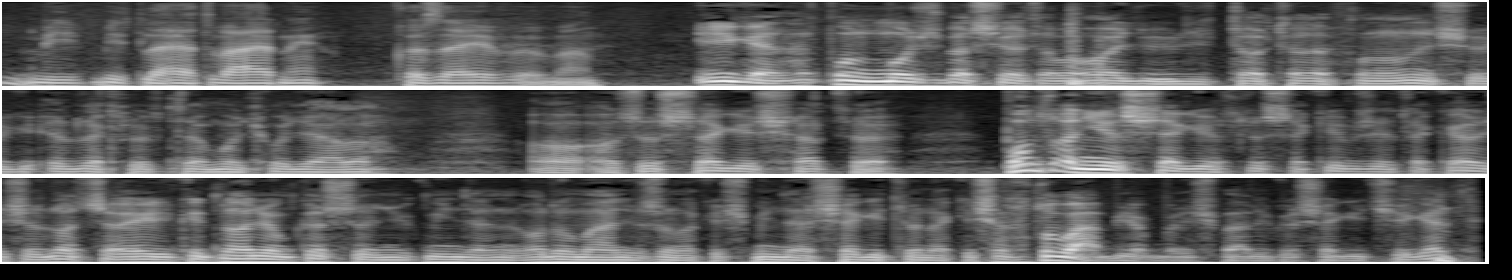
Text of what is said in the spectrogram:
mi, mit lehet várni közeljövőben? Igen, hát pont most beszéltem a Hajdú a telefonon, és érdeklődtem, hogy hogy áll a, a, az összeg, és hát pont annyi összeg jött össze, képzétek el, és a nagyság egyébként nagyon köszönjük minden adományozónak és minden segítőnek, és hát a továbbiakban is várjuk a segítséget,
